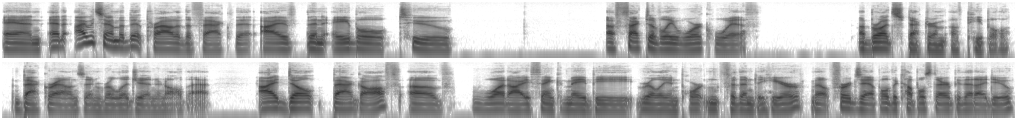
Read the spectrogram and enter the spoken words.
and and i would say i'm a bit proud of the fact that i've been able to effectively work with a broad spectrum of people backgrounds and religion and all that i don't back off of what I think may be really important for them to hear. Now, for example, the couples therapy that I do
